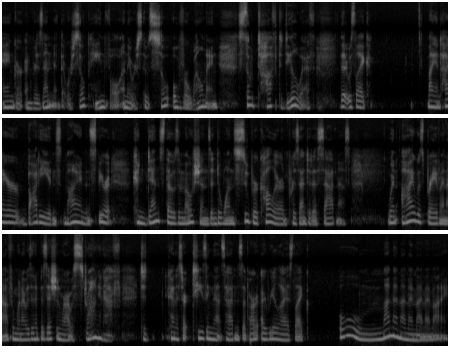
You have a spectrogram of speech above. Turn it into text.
anger and resentment that were so painful and they were, it was so overwhelming, so tough to deal with that it was like my entire body and mind and spirit condensed those emotions into one super color and presented as sadness. When I was brave enough and when I was in a position where I was strong enough to kind of start teasing that sadness apart, I realized like, oh, my, my, my, my, my, my, my.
